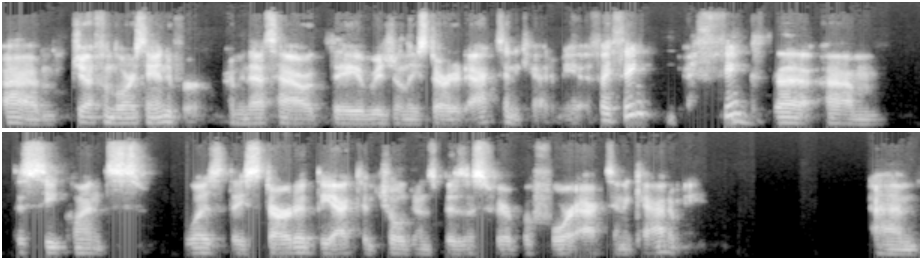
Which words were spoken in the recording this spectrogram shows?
Um, Jeff and Laura Sandefer. I mean, that's how they originally started Acton Academy. If I think, I think the um, the sequence was they started the Acton Children's Business Fair before Acton Academy, um,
